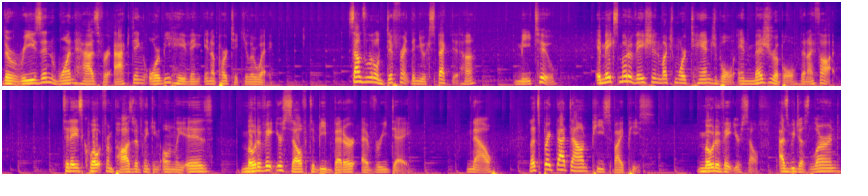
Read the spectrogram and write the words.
the reason one has for acting or behaving in a particular way. Sounds a little different than you expected, huh? Me too. It makes motivation much more tangible and measurable than I thought. Today's quote from Positive Thinking Only is Motivate yourself to be better every day. Now, let's break that down piece by piece. Motivate yourself. As we just learned,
